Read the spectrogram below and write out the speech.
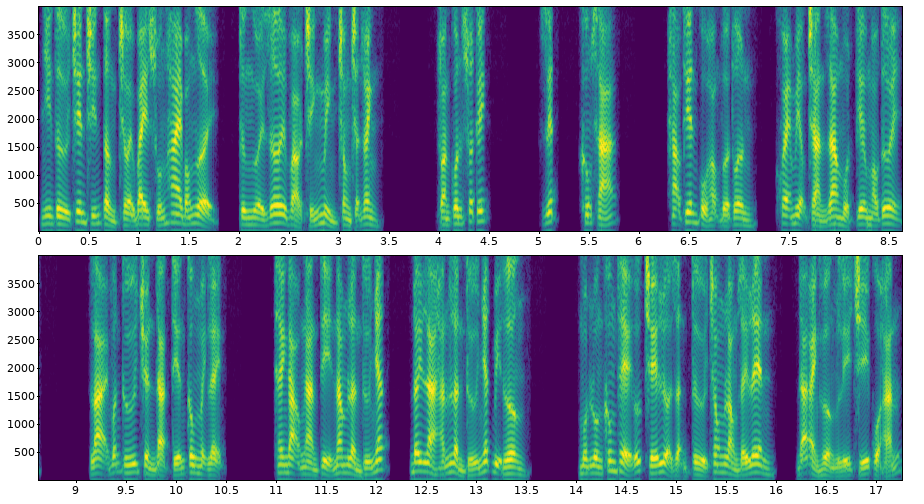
Nhìn từ trên chín tầng trời bay xuống hai bóng người, từng người rơi vào chính mình trong trận doanh. Toàn quân xuất kích. Giết, không xá hạo thiên cổ họng vừa tuân khoe miệng tràn ra một tiêu máu tươi. Lại vẫn cứ truyền đạt tiến công mệnh lệnh. Thành đạo ngàn tỷ năm lần thứ nhất, đây là hắn lần thứ nhất bị thương. Một luồng không thể ức chế lửa giận từ trong lòng giấy lên, đã ảnh hưởng lý trí của hắn.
